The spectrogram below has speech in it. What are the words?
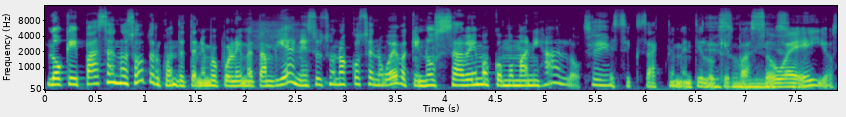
Lo que pasa a nosotros cuando tenemos problemas también, eso es una cosa nueva que no sabemos cómo manejarlo. Es exactamente lo que Eso pasó a mismo. ellos.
